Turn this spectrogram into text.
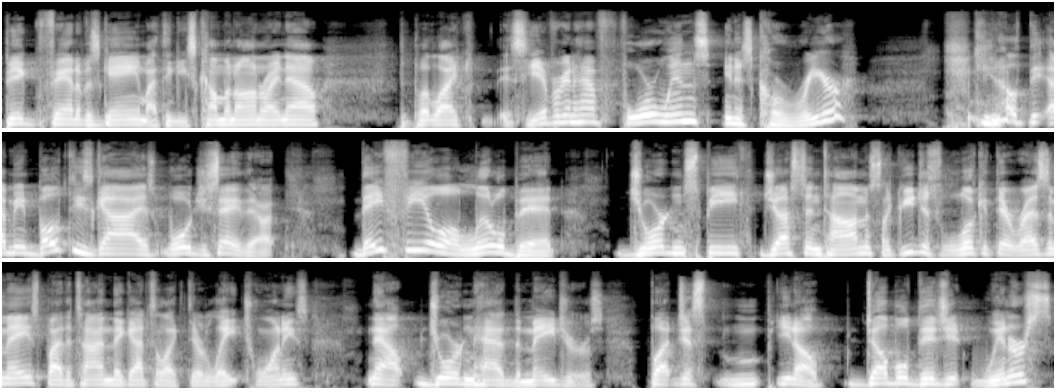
Big fan of his game. I think he's coming on right now. But like, is he ever going to have four wins in his career? You know, the, I mean, both these guys. What would you say? They, they feel a little bit Jordan Spieth, Justin Thomas. Like you just look at their resumes by the time they got to like their late twenties. Now, Jordan had the majors, but just, you know, double digit winners.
